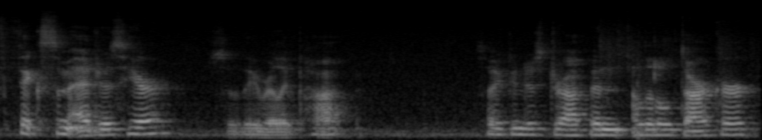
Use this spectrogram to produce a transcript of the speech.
fix some edges here so they really pop. So you can just drop in a little darker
